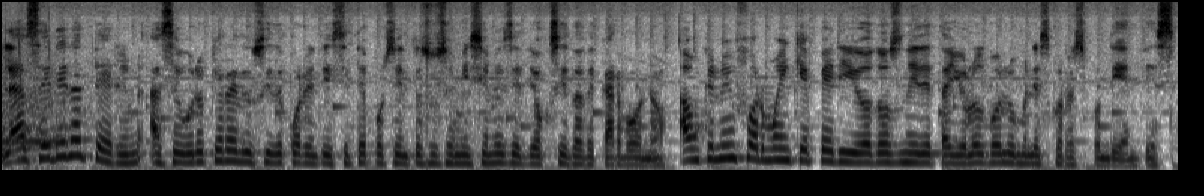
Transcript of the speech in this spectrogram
La acerera Ternium aseguró que ha reducido 47% sus emisiones de dióxido de carbono, aunque no informó en qué periodos ni detalló los volúmenes correspondientes.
